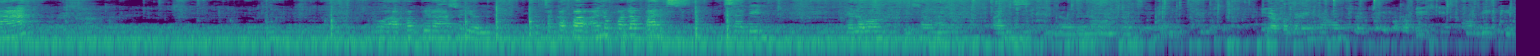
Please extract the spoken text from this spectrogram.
Ha? O, piraso yun. At saka pa, ano pala, pants? Isa din. Dalawang, isang ano, pants. Dalawa. dalawang cards. Pinapatayin na ako sa busy. Pabikit.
